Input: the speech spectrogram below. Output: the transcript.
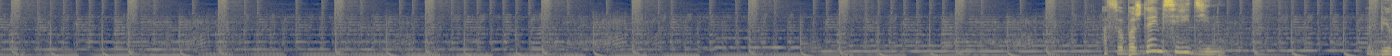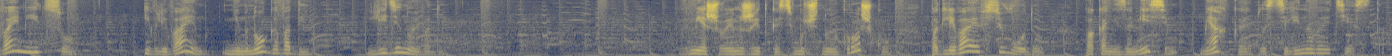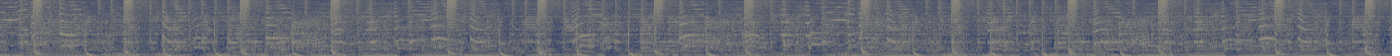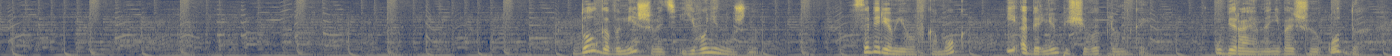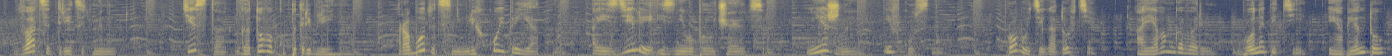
Освобождаем середину. Вбиваем яйцо и вливаем немного воды, ледяной воды. Вмешиваем жидкость в мучную крошку, подливая всю воду, пока не замесим мягкое пластилиновое тесто. Долго вымешивать его не нужно. Соберем его в комок и обернем пищевой пленкой. Убираем на небольшой отдых 20-30 минут. Тесто готово к употреблению. Работать с ним легко и приятно, а изделия из него получаются нежные и вкусные. Пробуйте, готовьте. А я вам говорю, бон аппетит и абьянто!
